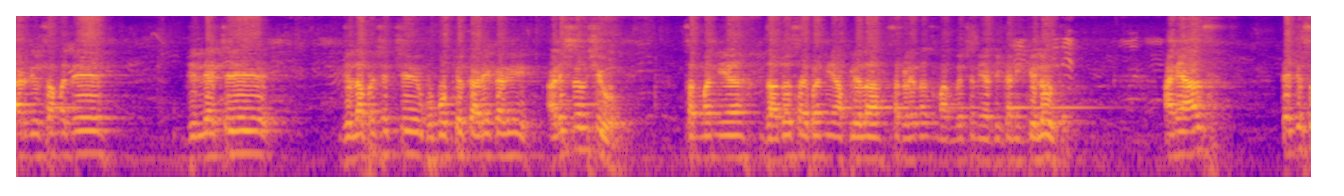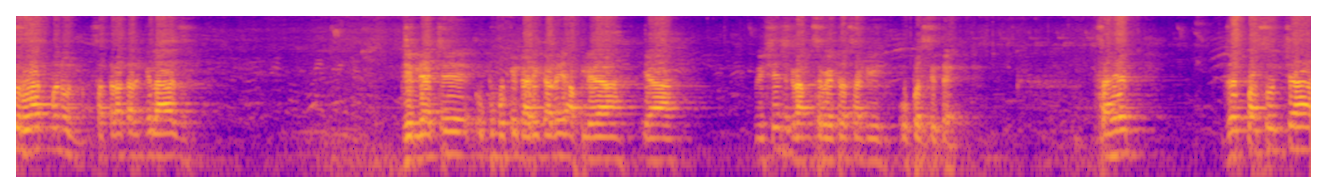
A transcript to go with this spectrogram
गेल्या आठ दिवसामध्ये जिल्ह्याचे जिल्हा परिषदचे उपमुख्य कार्यकारी अडिशनल शिव सन्माननीय जाधव साहेबांनी आपल्याला सगळ्यांनाच मार्गदर्शन या ठिकाणी केलं होतं. आणि आज त्याची सुरुवात म्हणून सतरा तारखेला आज जिल्ह्याचे उपमुख्य कार्यकारी आपल्या या विशेष ग्रामसभेसाठी उपस्थित आहे साहेब जगपासूनच्या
